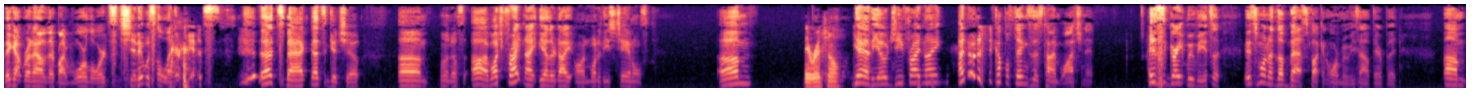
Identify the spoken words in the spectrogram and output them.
they got run out of there by warlords and shit. It was hilarious. That's back. That's a good show. Um, what else? Oh, I watched Fright Night the other night on one of these channels. Um, The original. yeah, the OG Fright Night. I noticed a couple things this time watching it. It's a great movie. It's a it's one of the best fucking horror movies out there. But um,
